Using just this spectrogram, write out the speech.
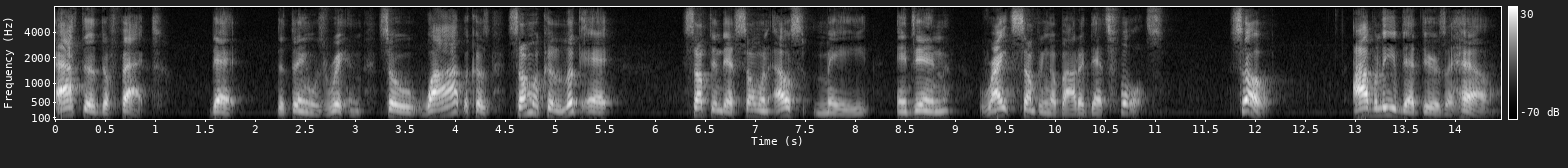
after the fact that the thing was written. So why? Because someone could look at something that someone else made and then write something about it that's false. So I believe that there's a hell,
